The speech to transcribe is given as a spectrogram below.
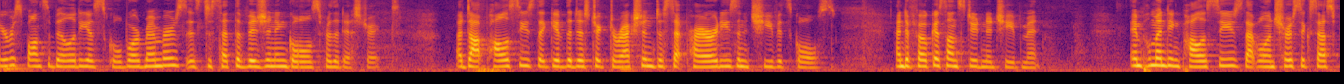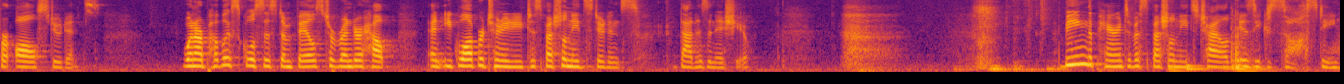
Your responsibility as school board members is to set the vision and goals for the district, adopt policies that give the district direction to set priorities and achieve its goals, and to focus on student achievement, implementing policies that will ensure success for all students. When our public school system fails to render help and equal opportunity to special needs students, that is an issue. Being the parent of a special needs child is exhausting.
